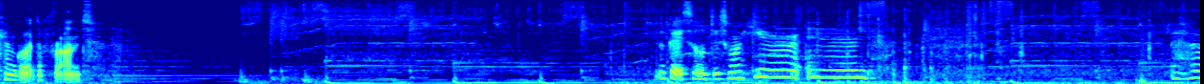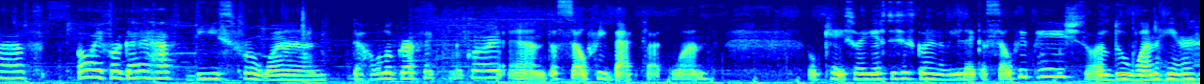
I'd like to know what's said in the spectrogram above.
can go at the front. Okay so this one here and I have Oh, I forgot I have these for one. The holographic card and the selfie backpack one. Okay, so I guess this is going to be like a selfie page. So I'll do one here.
